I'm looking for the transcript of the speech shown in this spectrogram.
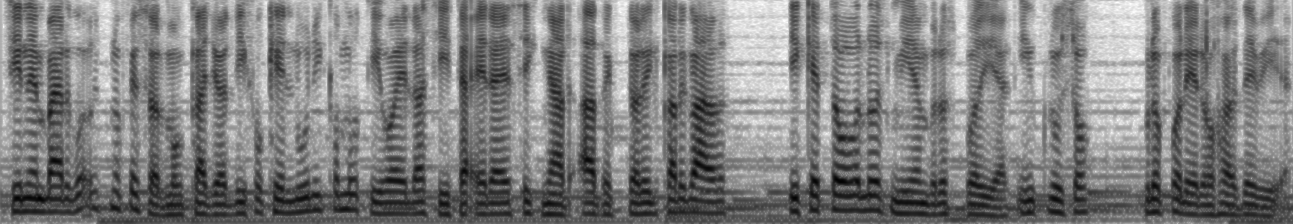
Sin embargo, el profesor Moncayo dijo que el único motivo de la cita era designar al rector encargado y que todos los miembros podían incluso proponer hojas de vida.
